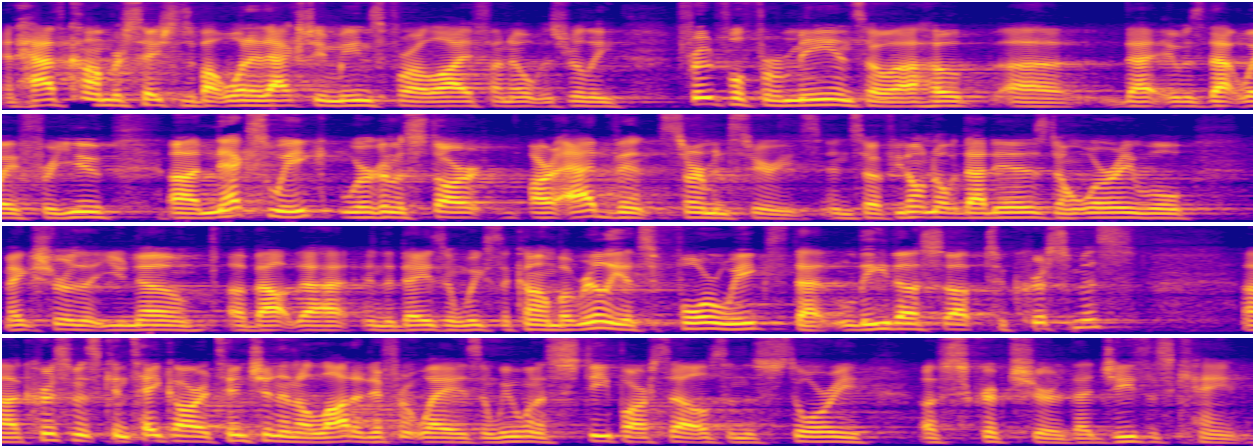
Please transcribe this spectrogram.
and have conversations about what it actually means for our life. I know it was really fruitful for me, and so I hope uh, that it was that way for you. Uh, next week, we're going to start our Advent sermon series. And so if you don't know what that is, don't worry. We'll make sure that you know about that in the days and weeks to come. But really, it's four weeks that lead us up to Christmas. Uh, Christmas can take our attention in a lot of different ways, and we want to steep ourselves in the story of Scripture that Jesus came,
